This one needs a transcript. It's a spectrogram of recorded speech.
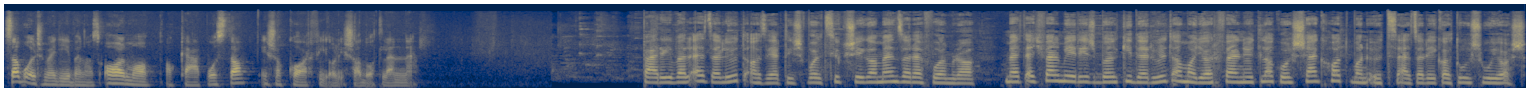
Szabolcs megyében az alma, a káposzta és a karfiol is adott lenne. Pár évvel ezelőtt azért is volt szükség a menza reformra, mert egy felmérésből kiderült, a magyar felnőtt lakosság 65%-a túlsúlyos.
